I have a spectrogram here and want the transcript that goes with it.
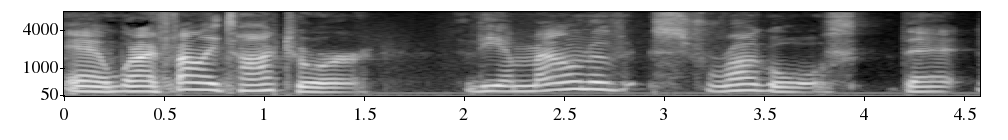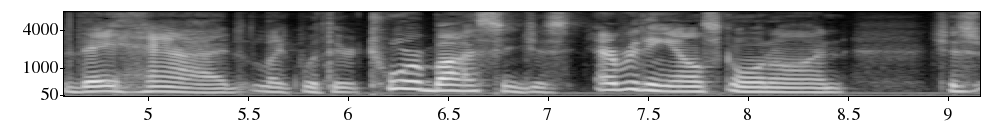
and when I finally talked to her, the amount of struggles that they had, like with their tour bus and just everything else going on, just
